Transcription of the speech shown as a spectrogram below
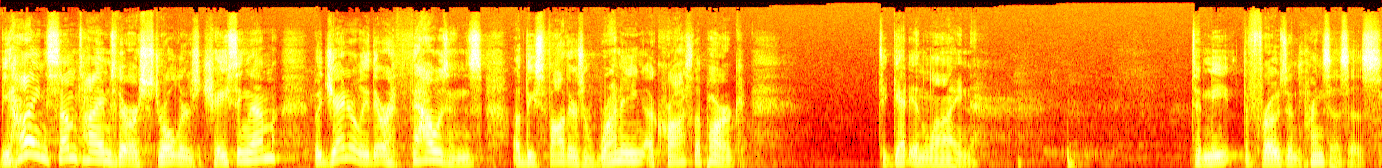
Behind, sometimes there are strollers chasing them, but generally there are thousands of these fathers running across the park to get in line to meet the frozen princesses.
